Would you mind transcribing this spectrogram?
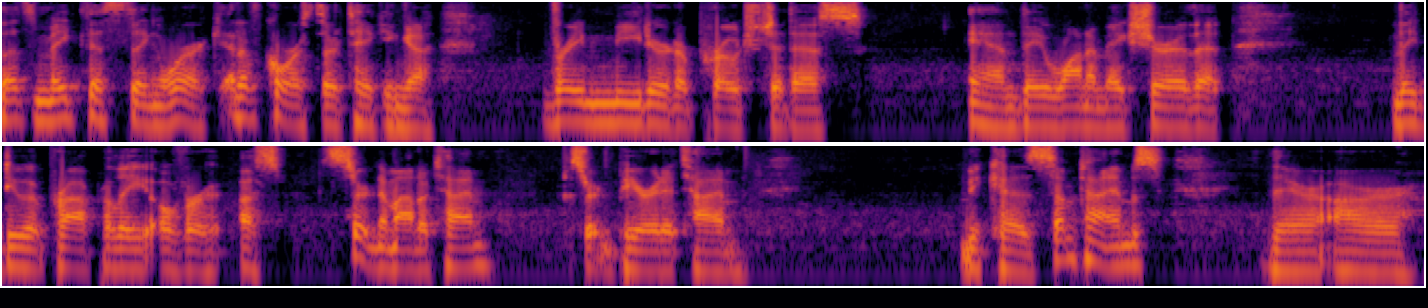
Let's make this thing work. And of course, they're taking a very metered approach to this, and they want to make sure that they do it properly over a certain amount of time, a certain period of time, because sometimes there are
